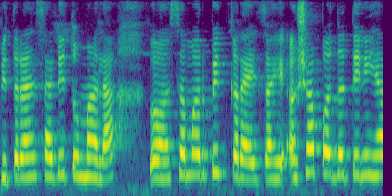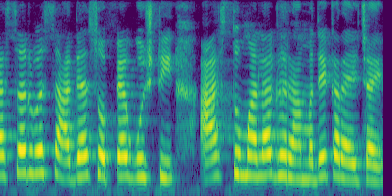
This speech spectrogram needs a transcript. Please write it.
पितरांसाठी तुम्हाला समर्पित करायचा आहे. अशा पद्धतीने ह्या सर्व साध्या सोप्या गोष्टी आज तुम्हाला घरामध्ये करायचा आहे.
